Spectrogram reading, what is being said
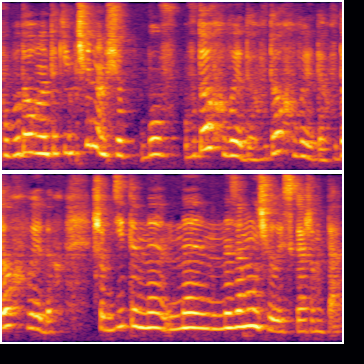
побудована таким чином, щоб був вдох-видох, вдох-видох, вдох-видох, щоб діти не, не, не замучились, скажімо так.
